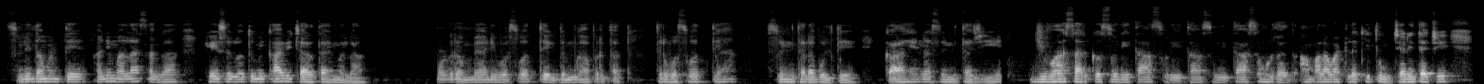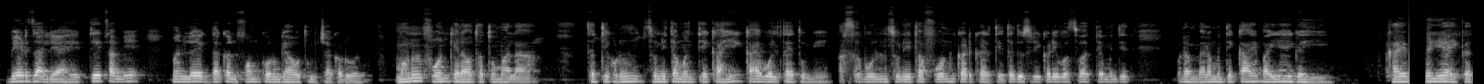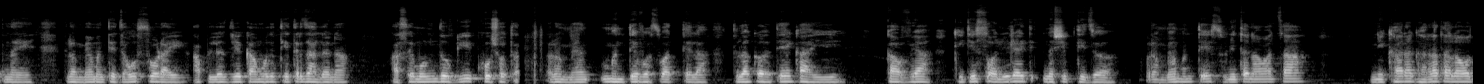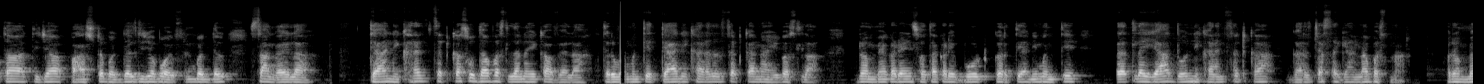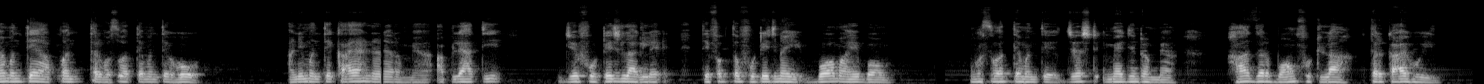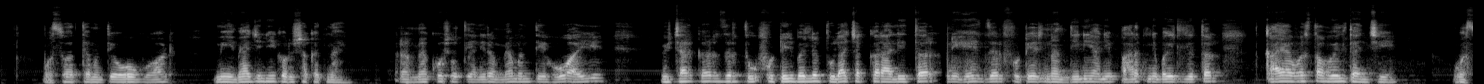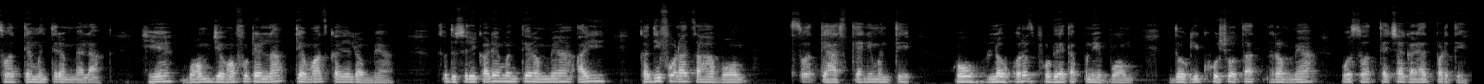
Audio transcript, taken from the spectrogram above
सुनीता म्हणते आणि मला सांगा हे सगळं तुम्ही का विचारताय मला? मग रम्या आणि वसवत्ते एकदम घाबरतात. तर वसवत्त्या सुनीताला बोलते काय आहे ना सुनीताजी? जीवासारखं सुनीता सुनीता सुनीता असं म्हणतात. आम्हाला वाटलं की तुमची आणि त्याची भेट झाली आहे. तेच आम्ही म्हणलं एकदा कन्फर्म करून घ्यावं तुमच्याकडून. म्हणून फोन केला होता तुम्हाला. तर तिकडून सुनीता म्हणते काही? काय बोलताय तुम्ही? असं बोलून सुनीता फोन कट करते. तर दुसरीकडे वसवत ते म्हणते रम्याला म्हणते काय बाई आहे गही काय नाही ऐकत नाही. रम्या म्हणते जाऊ सोड आई आपलं जे काम होतं ते तर झालं ना. असे म्हणून दोघी खुश होतात. रम्या म्हणते वसवात्याला तुला कळते काही काव्या किती सॉलिड आहे नशीब तिचं. रम्या म्हणते सुनीता नावाचा निखारा घरात आला होता तिच्या पास्टबद्दल तिच्या बॉयफ्रेंडबद्दल सांगायला. त्या निखाऱ्याचा चटका सुद्धा बसला नाही काव्याला. तर म्हणते त्या निखाऱ्याचा चटका नाही बसला. रम्याकडे आणि स्वतःकडे बोट करते आणि म्हणते घरातल्या या दोन निखाऱ्यांचा चटका घरच्या सगळ्यांना बसणार. रम्या म्हणते आपण तर वसुहत्या म्हणते हो. आणि म्हणते काय आहे ना रम्या? आपल्या हाती जे फुटेज लागले ते फक्त फुटेज नाही बॉम्ब आहे बॉम्ब वसुहत्या म्हणते जस्ट इमॅजिन रम्या हा जर बॉम्ब फुटला तर काय होईल? वसुहत्या म्हणते oh ओ गॉड मी इमॅजिनही करू शकत नाही. रम्या खुश होते आणि रम्या म्हणते हो आई विचार कर जर तू फुटेज बघितलं तुला चक्कर आली तर? आणि हे जर फुटेज नंदिनी आणि पार्थने बघितले तर काय अवस्था होईल त्यांची? वसवत्या म्हणते रम्याला हे बॉम्ब जेव्हा फुटेल ना तेव्हाच कळेल रम्या. तर दुसरीकडे म्हणते रम्या आई कधी फोडायचा हा बॉम्ब वसवत्या हसते आणि म्हणते हो लवकरच फोडूयात आपण हे बॉम्ब दोघी खुश होतात रम्या वसवत्याच्या गळ्यात पडते.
